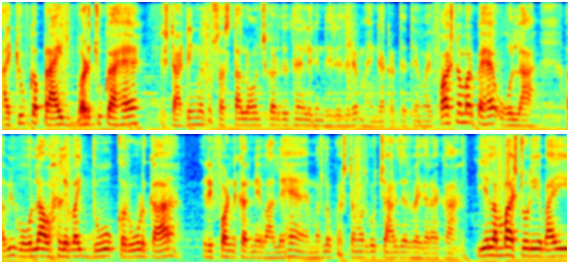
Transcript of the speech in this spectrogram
आई क्यूब का प्राइस बढ़ चुका है। स्टार्टिंग में तो सस्ता लॉन्च कर देते हैं, लेकिन धीरे धीरे महँगा कर देते हैं भाई। फ़र्स्ट नंबर पे है ओला अभी ओला वाले भाई दो करोड़ का रिफंड करने वाले हैं मतलब कस्टमर को चार्जर वगैरह का। ये लंबा स्टोरी है भाई,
